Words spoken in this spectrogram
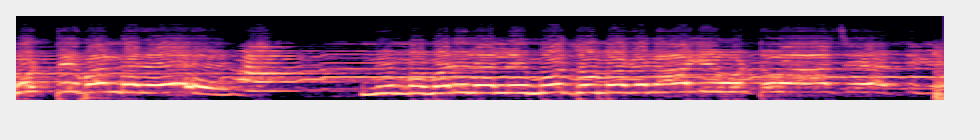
ಹುಟ್ಟಿ ಬಂದರೆ ನಿಮ್ಮ ಮಡಿಲಲ್ಲಿ ಮುದ್ದು ಮಗನಾಗಿ ಹುಟ್ಟುವ ಆಸೆ, ಅತ್ತಿಗೆ.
